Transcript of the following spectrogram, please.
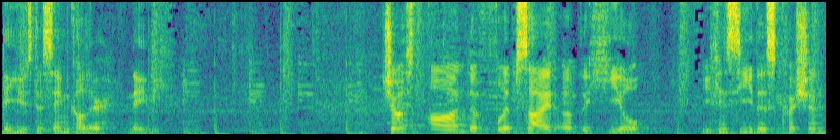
they use the same color, navy. Just on the flip side of the heel, you can see this cushion,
